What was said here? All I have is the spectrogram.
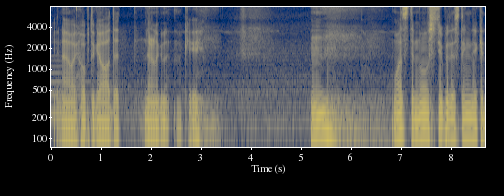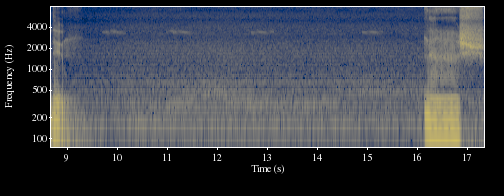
Okay, now I hope to God that they're not gonna. Okay. What's the most stupidest thing they could do? Sh-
